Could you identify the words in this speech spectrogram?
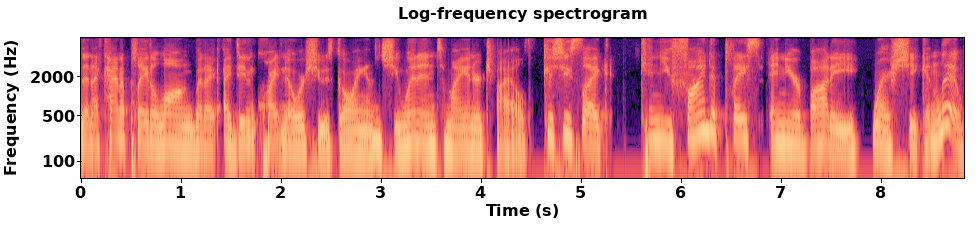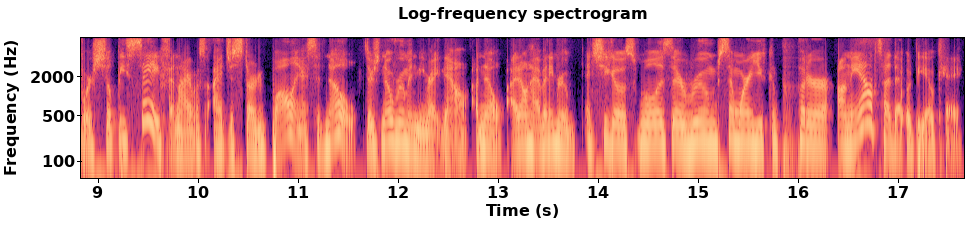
then I kind of played along, but I, I didn't quite know where she was going. And then she went into my inner child because she's like, can you find a place in your body where she can live, where she'll be safe? And I was, I just started bawling. I said, no, there's no room in me right now. No, I don't have any room. And she goes, well, is there room somewhere you can put her on the outside that would be okay?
